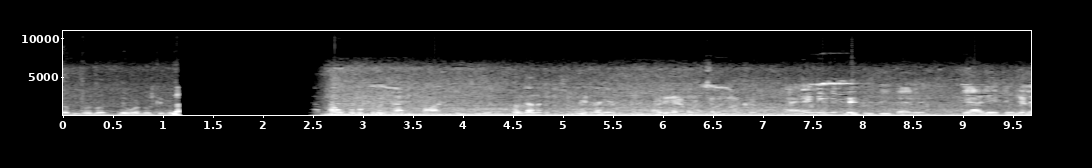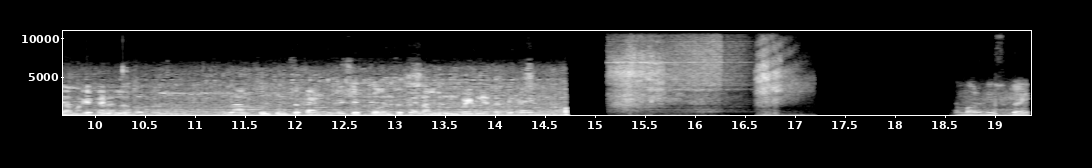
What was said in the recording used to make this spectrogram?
समजूनच निवडणुकीत आता उपमुख्यमंत्री अजित पवार भेट झाली होती. नेहमीच भेट होती? काय ते आले ते म्हणजे आमच्या पॅनलला होतं. म्हणलं आमचं तुमचं काय म्हणलं शेतकऱ्यांचं काय? समोरून घेतात ते काय. समोर दिसतोय.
